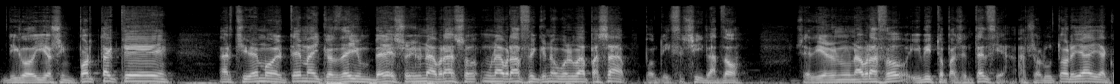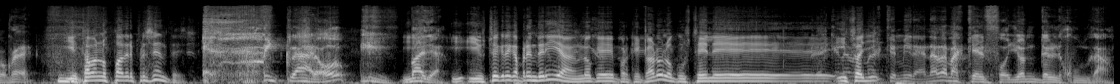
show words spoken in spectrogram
Digo, ¿y os importa que archivemos el tema y que os deis un beso y un abrazo, un abrazo y que no vuelva a pasar? Pues dice, sí, las dos. Se dieron un abrazo y visto para sentencia, absolutoria y a correr. ¿Y estaban los padres presentes? claro, vaya. ¿Y, y usted cree que aprenderían lo que, porque claro, lo que usted le hizo allí? Es que mira, nada más que el follón del juzgado,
